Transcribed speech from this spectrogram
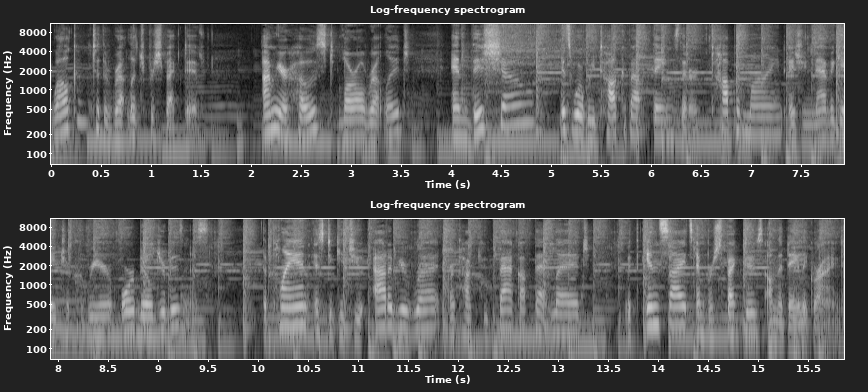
Welcome to the Rutledge Perspective. I'm your host, Laurel Rutledge, and this show is where we talk about things that are top of mind as you navigate your career or build your business. The plan is to get you out of your rut or talk you back off that ledge with insights and perspectives on the daily grind.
